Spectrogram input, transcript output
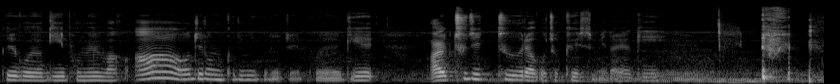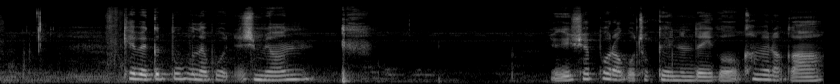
그리고 여기 보면 막 아 어지러운 그림이 그려져 있고 여기 R2D2라고 적혀 있습니다. 여기 캡의 끝 부분에 보시면 여기 셰퍼라고 적혀 있는데 이거 카메라가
